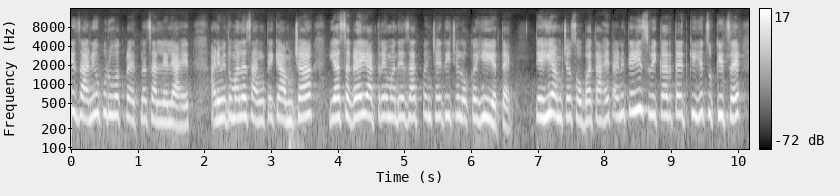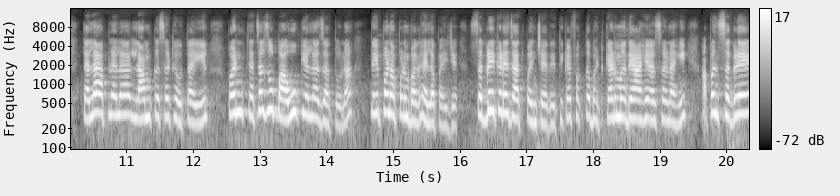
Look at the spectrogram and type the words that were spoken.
जाणीवपूर्वक प्रयत्न चाललेले आहेत. आणि मी तुम्हाला सांगते की आमच्या या सगळ्या यात्रेमध्ये जात पंचायतीचे लोकही येत आहे तेही आमच्यासोबत आहेत आणि तेही स्वीकारत आहेत की हे चुकीचं आहे. त्याला आपल्याला लांब कसं ठेवता येईल? पण त्याचा जो बाऊ केला जातो ना ते पण आपण बघायला पाहिजे. सगळीकडे जात पंचायत आहे. ती काय फक्त भटक्यांमध्ये आहे असं नाही. आपण सगळे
